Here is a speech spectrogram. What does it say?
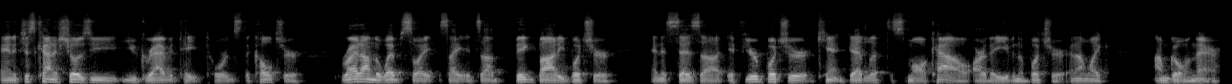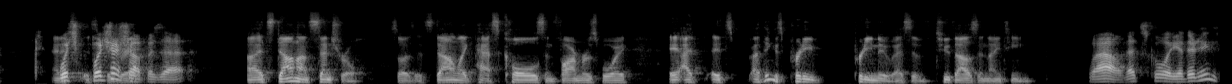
and it just kind of shows you you gravitate towards the culture. Right on the website site, it's a big body butcher, and it says uh, if your butcher can't deadlift a small cow, are they even a butcher? And I'm like, I'm going there. And Which it's- it's butcher shop is that? Uh, it's down on Central, so it's- it's down like past Coles and Farmers Boy. It, I it's I think it's pretty pretty new as of 2019. Wow, that's cool. Yeah, there needs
